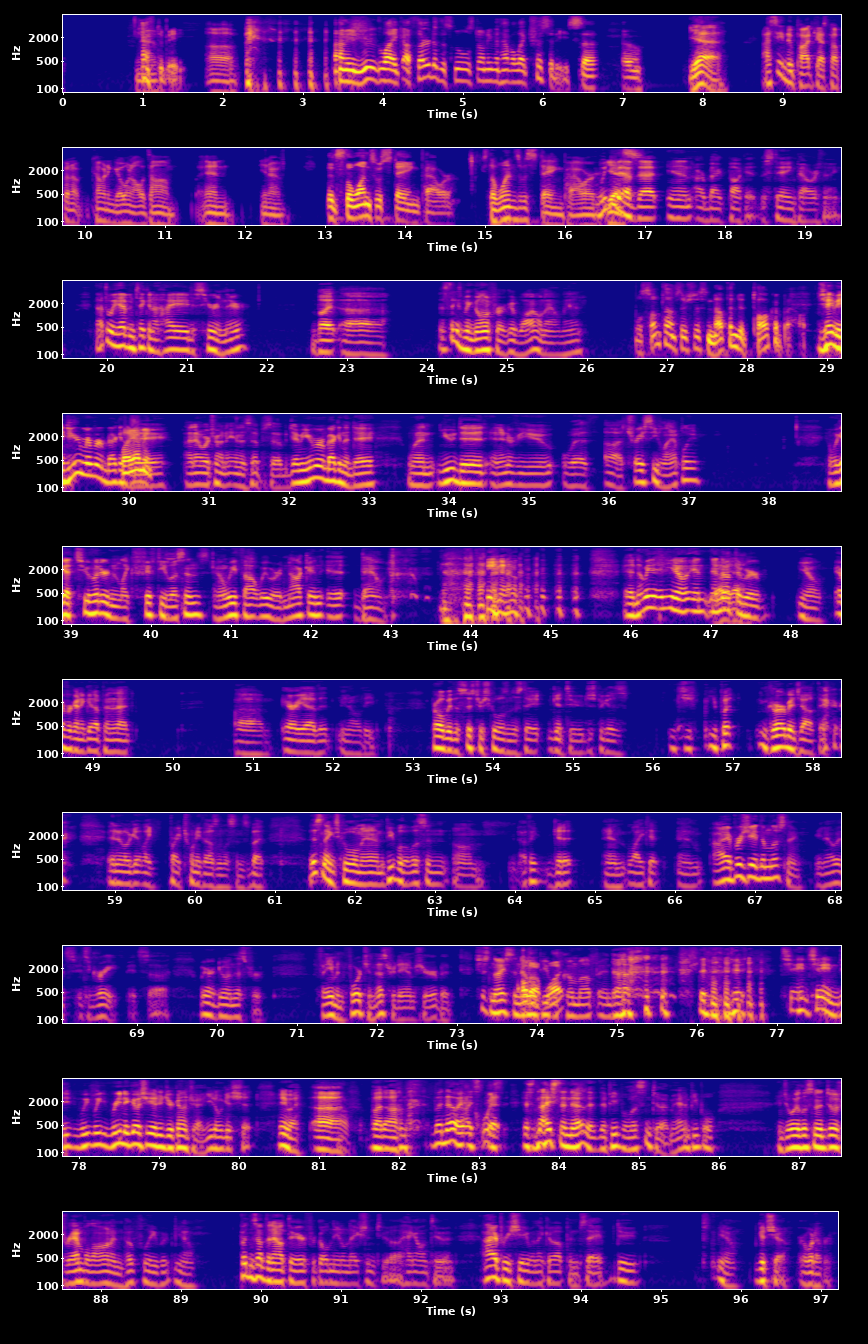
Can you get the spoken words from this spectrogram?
You Have know, to be. uh, I mean, like a third of the schools don't even have electricity. So yeah, I see new podcasts popping up, coming and going all the time, and you know, it's the ones with staying power. It's the ones with staying power. We do have that in our back pocket, the staying power thing. Not that we haven't taken a hiatus here and there, but uh, this thing's been going for a good while now, man. Well, sometimes there's just nothing to talk about. Jamie, do you remember back in Like, the I mean- day? I know we're trying to end this episode, but Jamie, you remember back in the day when you did an interview with uh, Tracy Lampley, and we got 250 listens, and we thought we were knocking it down. you know. and I mean, and, you know, and, and Oh, not yeah. that we're, you know, ever going to get up into that uh, area that you know the probably the sister schools in the state get to, just because you, you put garbage out there and it'll get like probably twenty thousand listens. But this thing's cool, man. The people that listen, um, I think get it and like it, and I appreciate them listening. You know, it's it's great. It's uh, we aren't doing this for fame and fortune, that's for damn sure. But it's just nice to know Hold when up, people what? come up and uh, did, did, Shane, Shane, dude, we we renegotiated your contract. You don't get shit. Anyway, uh, Oh. but um, but no, it's it's, it's nice to know that, that people listen to it, man, and people enjoy listening to us ramble on, and hopefully we're you know putting something out there for Golden Eagle Nation to uh, hang on to. And I appreciate when they come up and say, dude, you know, good show or whatever.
